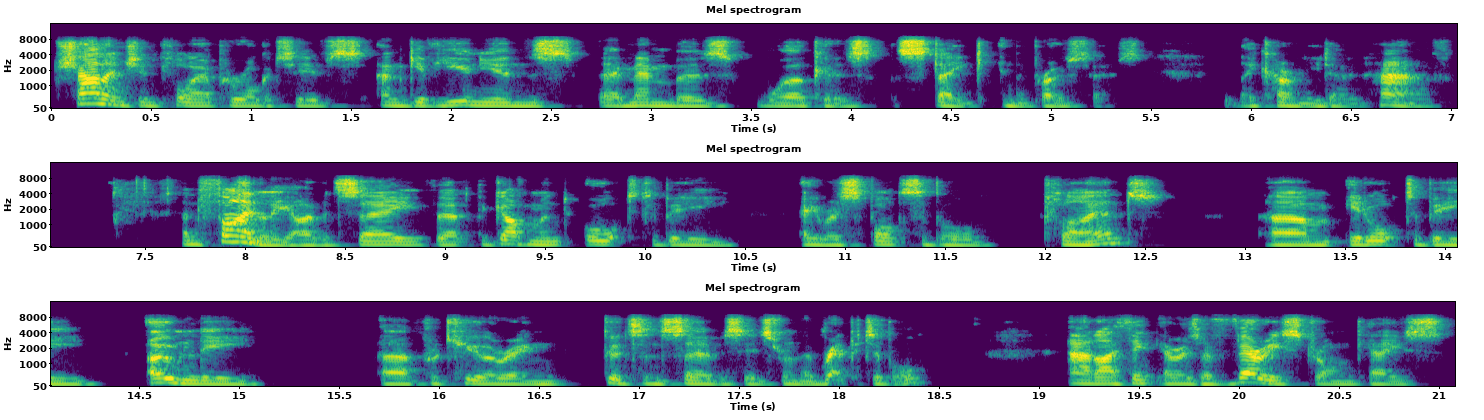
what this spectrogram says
challenge employer prerogatives and give unions, their members, workers a stake in the process that they currently don't have. And finally, I would say that the government ought to be a responsible client. Um, it ought to be only uh, procuring goods and services from the reputable. And I think there is a very strong case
